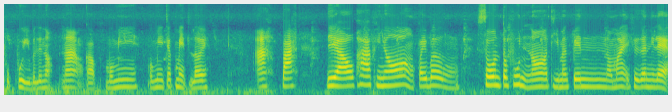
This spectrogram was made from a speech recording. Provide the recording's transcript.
ผุขุยไปเลยเนาะน้ำกับบ่มีบ่มีจักเม็ดเลยอะปะเดี๋ยวพาพี่น้องไปเบิ่งโซนตัวพุ่นเนาะที่มันเป็นหน่อไม้คือกันนี่แหละ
